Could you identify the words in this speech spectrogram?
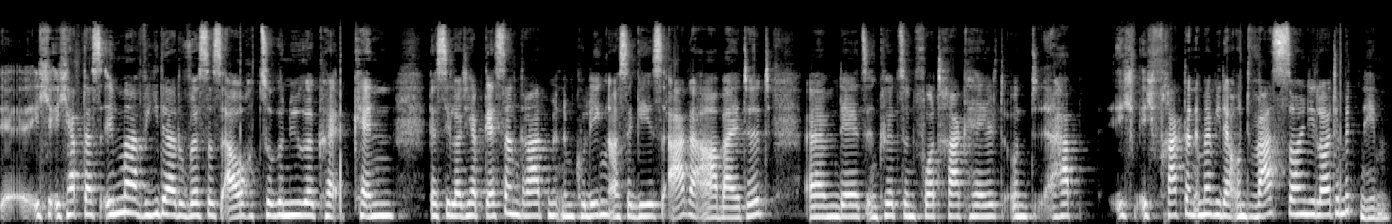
äh, ich, ich habe das immer wieder, du wirst es auch zur Genüge kennen, dass die Leute, ich habe gestern gerade mit einem Kollegen aus der GSA gearbeitet, ähm, der jetzt in Kürze einen Vortrag hält und habe ich, ich frage dann immer wieder, und was sollen die Leute mitnehmen?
